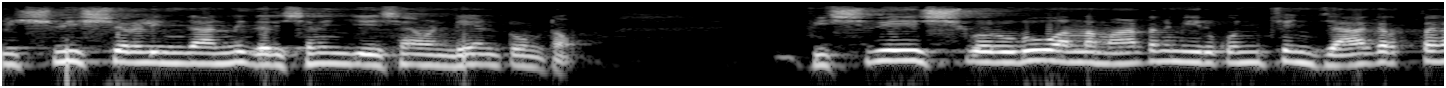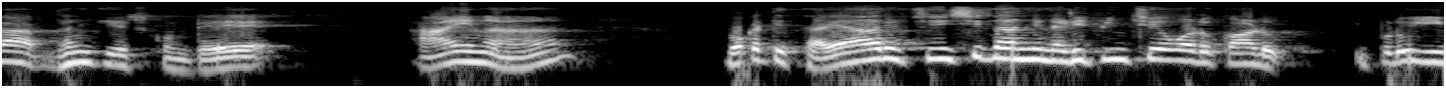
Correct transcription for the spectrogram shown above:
విశ్వేశ్వరలింగాన్ని దర్శనం చేశామండి అంటూ ఉంటాం విశ్వేశ్వరుడు అన్న మాటని మీరు కొంచెం జాగ్రత్తగా అర్థం చేసుకుంటే ఆయన ఒకటి తయారు చేసి దాన్ని నడిపించేవాడు కాడు. ఇప్పుడు ఈ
